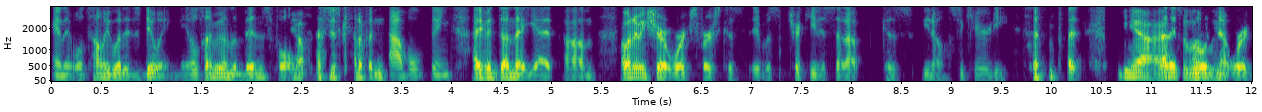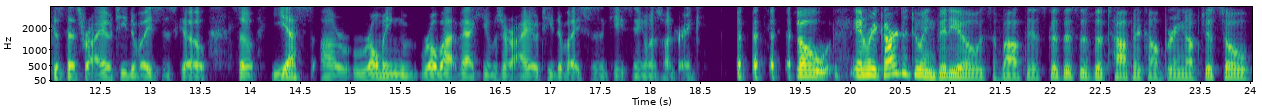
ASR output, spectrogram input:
and it will tell me what it's doing. It'll tell me when the bin's full. Yep. That's just kind of a novel thing. I haven't done that yet. Um, I want to make sure it works first because it was tricky to set up because you know security. but yeah, absolutely. network because that's where IoT devices go. So yes, uh, roaming robot vacuums are IoT devices. In case anyone's wondering. So in regard to doing videos about this because this is a topic i'll bring up just so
